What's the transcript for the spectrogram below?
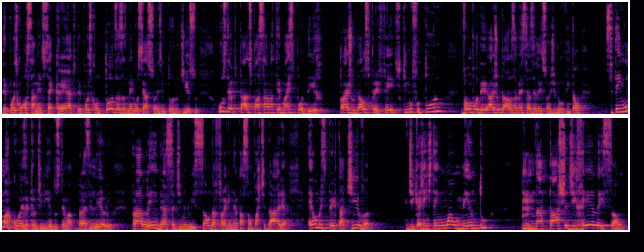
depois com orçamento secreto, depois com todas as negociações em torno disso, os deputados passaram a ter mais poder para ajudar os prefeitos que no futuro vão poder ajudá-los a vencer as eleições de novo. Então, se tem uma coisa que eu diria do sistema brasileiro, para além dessa diminuição da fragmentação partidária, é uma expectativa de que a gente tenha um aumento na taxa de reeleição,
